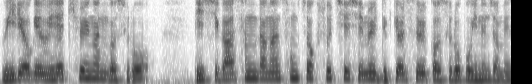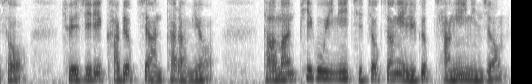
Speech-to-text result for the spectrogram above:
위력에 의해 추행한 것으로 B씨가 상당한 성적 수치심을 느꼈을 것으로 보이는 점에서 죄질이 가볍지 않다라며 다만 피고인이 지적장애 1급 장애인인 점,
